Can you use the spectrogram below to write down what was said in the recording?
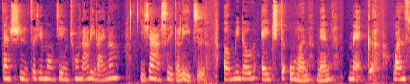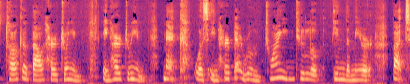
但是这些梦境从哪里来呢？以下是一个例子 ：A middle-aged woman named Meg once talked about her dream. In her dream, Meg was in her bedroom trying to look in the mirror, but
